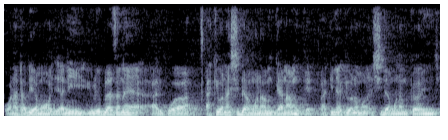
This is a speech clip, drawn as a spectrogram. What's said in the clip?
wana tabia moja. Yani yule blaza naye alikuwa akiwa na shida ya mwanamke anamke lakini akiwa na shida ya mwanamke wa nje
